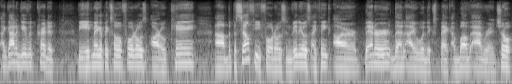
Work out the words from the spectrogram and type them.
I gotta give it credit. The 8 megapixel photos are okay. Uh, but the selfie photos and videos I think are better than I would expect, above average. So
